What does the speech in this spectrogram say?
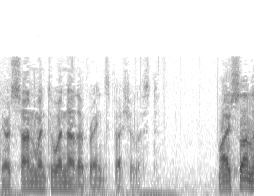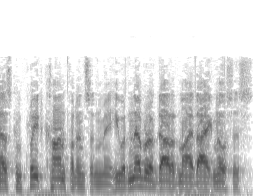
Your son went to another brain specialist. My son has complete confidence in me. He would never have doubted my diagnosis,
